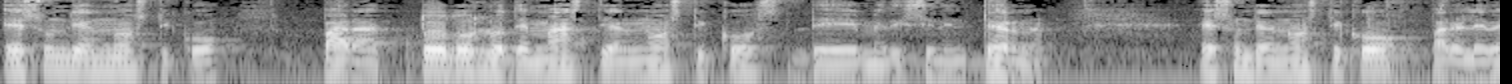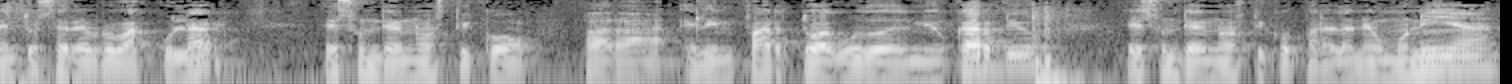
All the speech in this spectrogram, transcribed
es un diagnóstico para todos los demás diagnósticos de medicina interna. Es un diagnóstico para el evento cerebrovascular, es un diagnóstico para el infarto agudo del miocardio, es un diagnóstico para la neumonía,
